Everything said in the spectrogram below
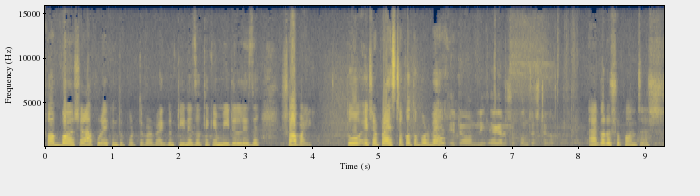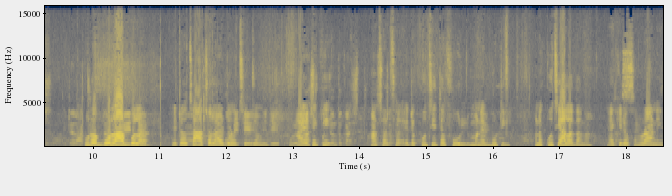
সব বয়সের আপুরাই কিন্তু পড়তে পারবে। একদম টিনেজার থেকে মিডল এজের সবাই। তো এটার প্রাইসটা কত পড়বে? এটা অনলি 1150 টাকা পড়বে। এগারোশো পঞ্চাশ। এটা পুরো গোলাপ গোলাপ। এটা হচ্ছে আঁচল আর এটা হচ্ছে জমি। আর এটা কি আচ্ছা আচ্ছা এটা কুচিতে ফুল মানে বুটি মানে কুচি আলাদা না একই রকম রানিং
